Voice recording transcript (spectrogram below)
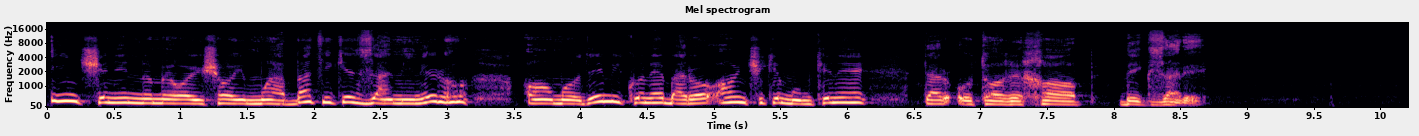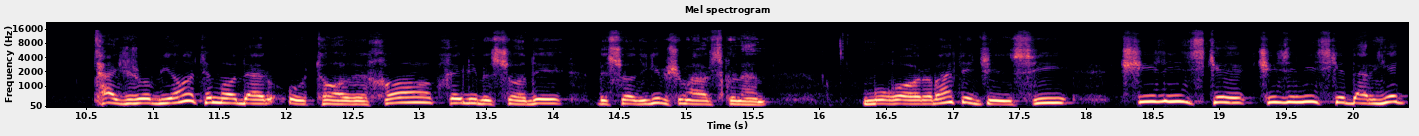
این چنین نمایش های محبتی که زمینه رو آماده می‌کنه برای آنچه که ممکنه در اتاق خواب بگذره. تجربیات ما در اتاق خواب خیلی به ساده به سادگی به شما عرض کنم. مقاربت جنسی چیزی نیست که چیزی نیست که در یک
